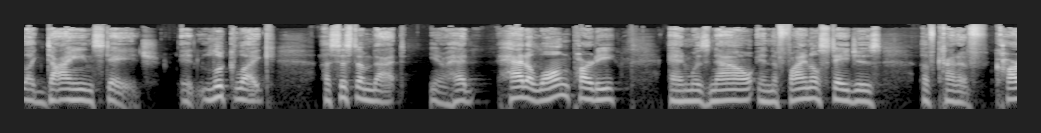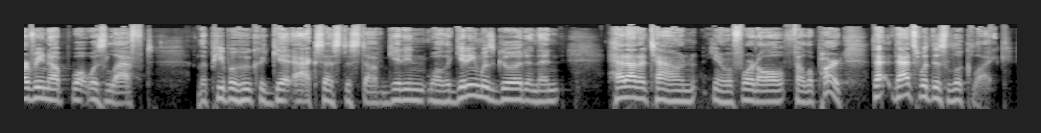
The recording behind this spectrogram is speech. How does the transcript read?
like dying stage. It looked like a system that, you know, had had a long party and was now in the final stages of kind of carving up what was left, the people who could get access to stuff, getting well, the getting was good, and then head out of town, you know, before it all fell apart. That that's what this looked like.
